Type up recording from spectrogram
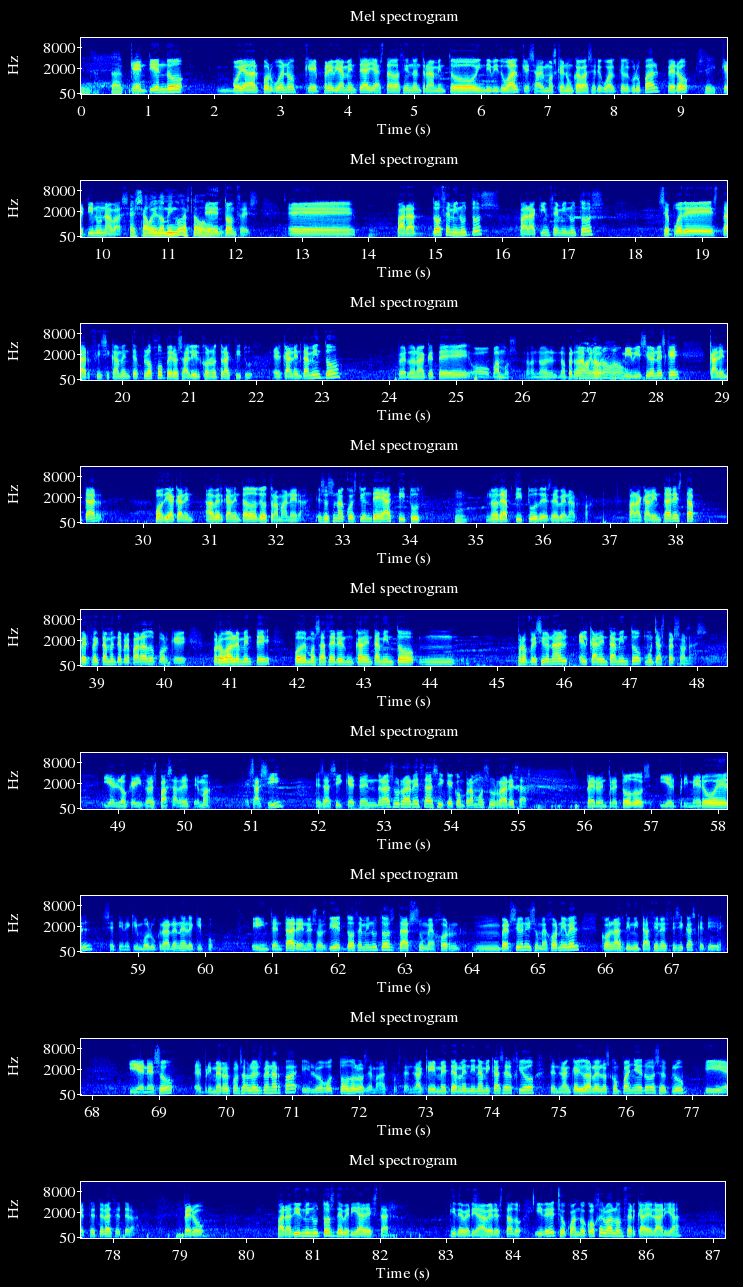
Que entiendo, voy a dar por bueno que previamente haya estado haciendo entrenamiento individual, que sabemos que nunca va a ser igual que el grupal, pero Sí. que tiene una base. El sábado y domingo ha estado... Entonces, eh, para 12 minutos, para 15 minutos, se puede estar físicamente flojo, pero salir con otra actitud. El calentamiento, perdona que te... o vamos, no, no, no perdona, No, pero mi visión es que calentar podía haber calentado de otra manera. Eso es una cuestión de actitud, Hmm. no de aptitudes de Benarfa. Para calentar está perfectamente preparado porque probablemente podemos hacer un calentamiento mm, profesional, el calentamiento muchas personas. Y él lo que hizo es pasar del tema. Es así, es así, que tendrá sus rarezas y que compramos sus rarezas. Pero entre todos y el primero él, se tiene que involucrar en el equipo. E intentar en esos 10, 12 minutos dar su mejor mm, versión y su mejor nivel con las limitaciones físicas que tiene. Y en eso el primer responsable es Benarfa y luego todos los demás. Pues tendrá que meterle en dinámica a Sergio, tendrán que ayudarle los compañeros, el club, y etcétera, etcétera. Pero para 10 minutos debería de estar. Y debería haber estado. Y de hecho, cuando coge el balón cerca del área,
